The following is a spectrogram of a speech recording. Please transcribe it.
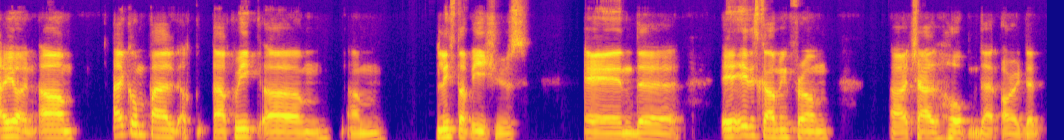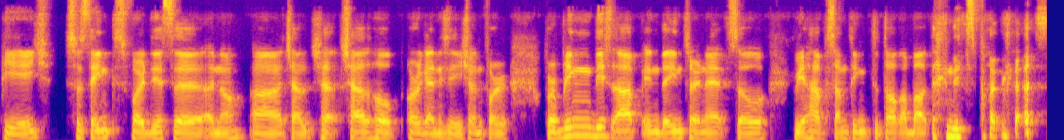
ayun, um, I compiled a, a quick um, um, list of issues and uh, it, it is coming from uh, childhope.org.ph. So thanks for this uh, ano uh, child, child child hope organization for for bringing this up in the internet so we have something to talk about in this podcast.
